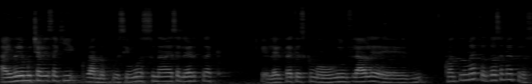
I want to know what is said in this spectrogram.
Ahí me dio mucha risa aquí cuando pusimos una vez el AirTrack, que el AirTrack es como un inflable de, ¿cuántos metros? 12 metros,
